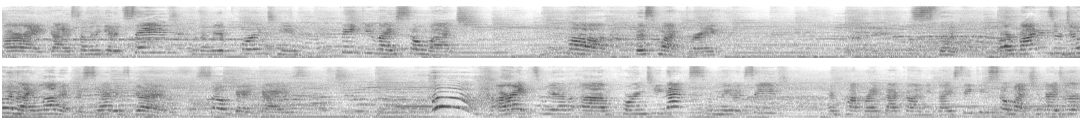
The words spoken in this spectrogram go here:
All right, guys, so I'm gonna get it saved, and then we have quarantine. Thank you guys so much. Ah, this month, right? Our bodies are doing it. I love it. The sweat is good. So good, guys. All right, so we have um, quarantine next. I made it saved and pop right back on. You guys, thank you so much. You guys are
